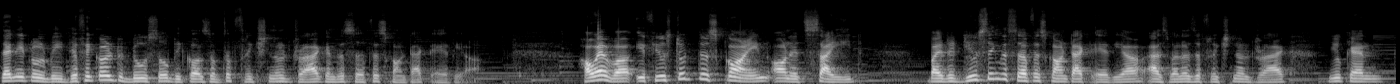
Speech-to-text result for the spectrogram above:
then it will be difficult to do so because of the frictional drag in the surface contact area. However, if you stood this coin on its side, by reducing the surface contact area as well as the frictional drag, you can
